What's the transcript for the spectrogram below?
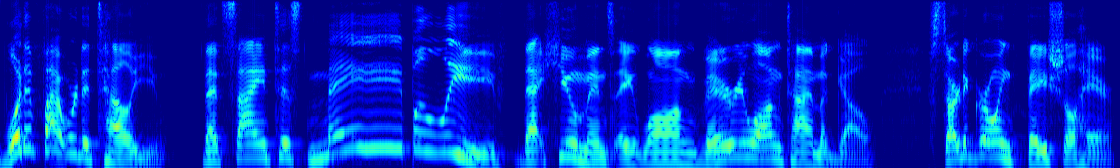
What if I were to tell you that scientists may believe that humans a long, very long time ago started growing facial hair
